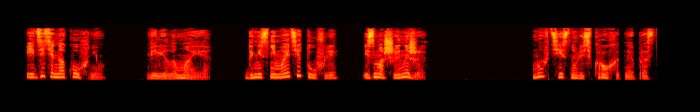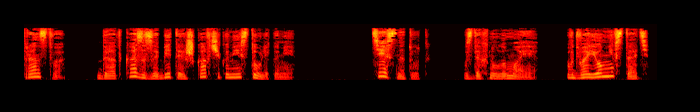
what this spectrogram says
«Идите на кухню», — велела Майя. «Да не снимайте туфли, из машины же». Мы втиснулись в крохотное пространство, до отказа забитое шкафчиками и столиками. «Тесно тут», — вздохнула Майя. «Вдвоем не встать».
